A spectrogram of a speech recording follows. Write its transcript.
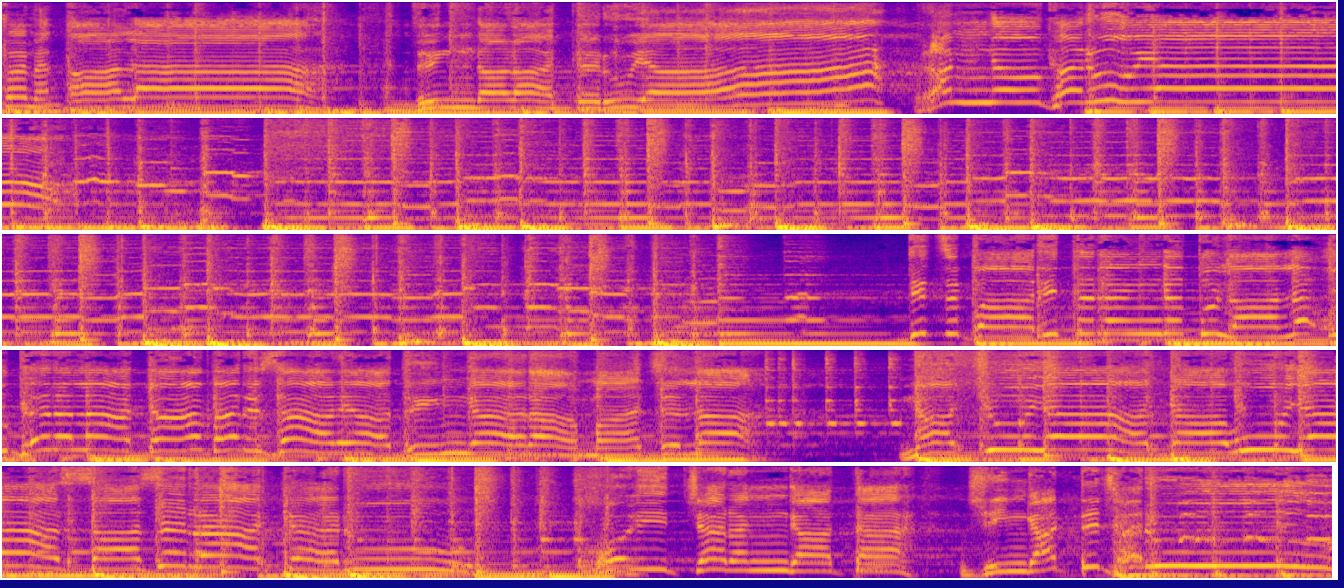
सण आला धिंगाळा करूया. रंग रंगाता झिंगाट झरू.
